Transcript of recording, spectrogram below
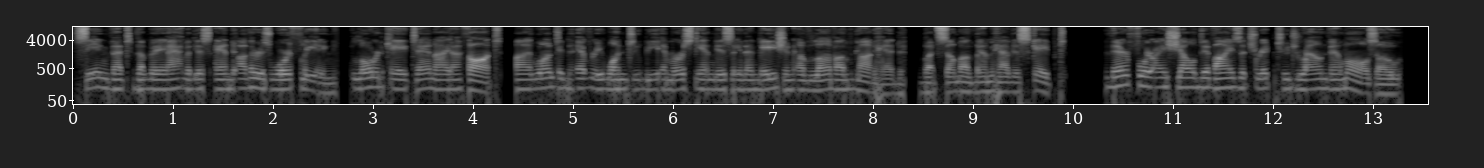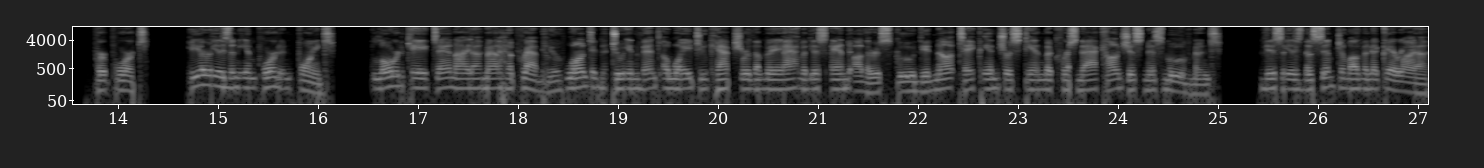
Seeing that the Mayavadis and others were fleeing, Lord Caitanya thought, I wanted everyone to be immersed in this inundation of love of Godhead, but some of them have escaped. Therefore I shall devise a trick to drown them also. Purport. Here is an important point. Lord Caitanya Mahaprabhu wanted to invent a way to capture the Mayavadis and others who did not take interest in the Krishna consciousness movement. This is the symptom of an Acharya.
